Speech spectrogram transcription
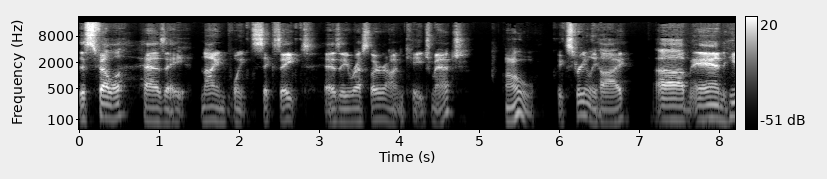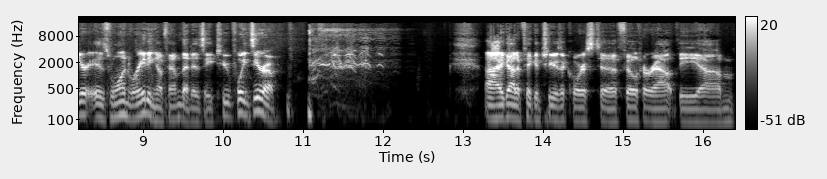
this fella has a 9.68 as a wrestler on Cage Match. Oh, extremely high. Um, and here is one rating of him that is a 2.0. I got to pick and choose, of course, to filter out the um,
